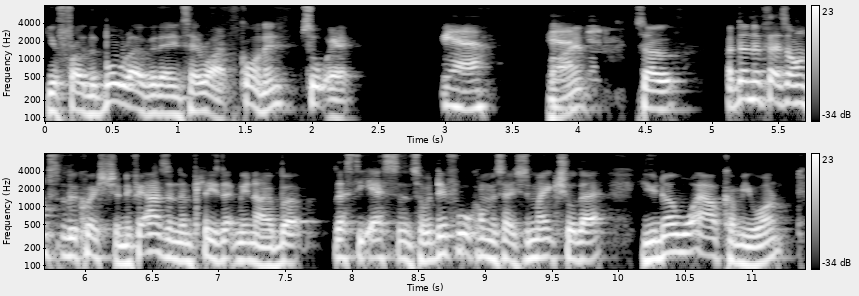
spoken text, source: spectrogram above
you throw the ball over there and say, right, go on then, sort it. Yeah. Right. Yeah. So I don't know if that's answered the question. If it hasn't, then please let me know. But that's the essence of a difficult conversation. Make sure that you know what outcome you want.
